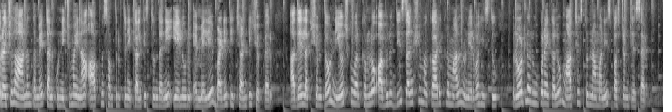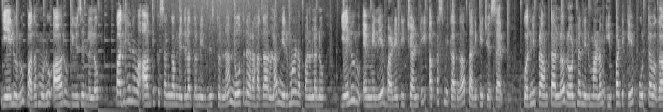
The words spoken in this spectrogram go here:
ప్రజల ఆనందమే తనకు నిజమైన ఆత్మ సంతృప్తిని కలిగిస్తుందని ఏలూరు ఎమ్మెల్యే బడేటి చంటి చెప్పారు. అదే లక్ష్యంతో నియోజకవర్గంలో అభివృద్ధి సంక్షేమ కార్యక్రమాలను నిర్వహిస్తూ రోడ్ల రూపురేఖలు మార్చేస్తున్నామని స్పష్టం చేశారు. ఏలూరు పదమూడు ఆరు డివిజన్లలో పదిహేనవ ఆర్థిక సంఘం నిధులతో నిర్మిస్తున్న నూతన రహదారుల నిర్మాణ పనులను ఏలూరు ఎమ్మెల్యే బడేటి చంటి ఆకస్మికంగా తనిఖీ చేశారు. కొన్ని ప్రాంతాల్లో రోడ్ల నిర్మాణం ఇప్పటికే పూర్తవగా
